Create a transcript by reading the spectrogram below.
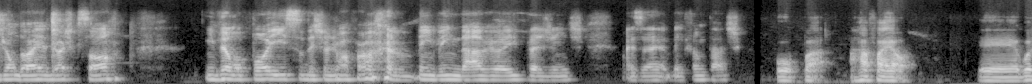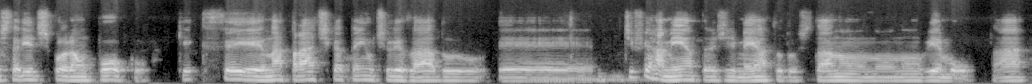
John Doyle, eu acho que só envelopou isso, deixou de uma forma bem vendável aí para gente, mas é bem fantástico. Opa, Rafael, é, gostaria de explorar um pouco que, que você, na prática, tem utilizado é, de ferramentas, de métodos, tá, no, no, no VMO, tá?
